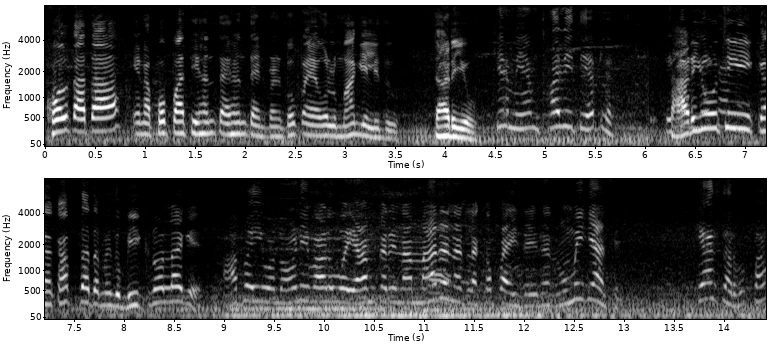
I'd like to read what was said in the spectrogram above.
ખોલતા હતા એના પપ્પાથી હંતાય હંતાય પણ પપ્પાએ ઓલું માગી લીધું ધાડિયું કેમ એમ ખાવી હતી એટલે ધાડિયું થી કા- કાપતા હતા મેં તો બીક નો લાગે હા ભાઈ ઓલો અણી વાળું હોય આમ કરીને આમ મારે ને એટલે કપાઈ જાય ને રૂમી ક્યાં છે ક્યાં સર પપ્પા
